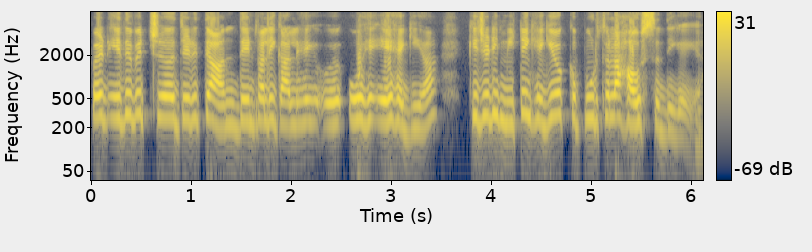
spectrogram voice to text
ਪਰ ਇਹਦੇ ਵਿੱਚ ਜਿਹੜੀ ਧਿਆਨ ਦੇਣ ਵਾਲੀ ਗੱਲ ਹੈ ਉਹ ਇਹ ਹੈਗੀ ਆ ਕਿ ਜਿਹੜੀ ਮੀਟਿੰਗ ਹੈਗੀ ਉਹ ਕਪੂਰਥਲਾ ਹਾਊਸ ਸੱਦੀ ਗਈ ਹੈ।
